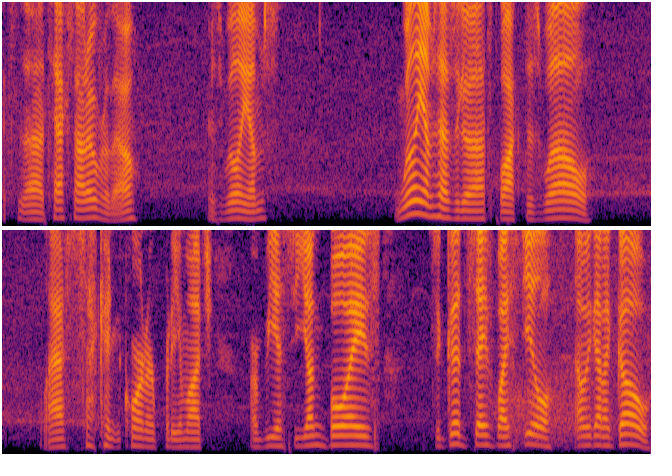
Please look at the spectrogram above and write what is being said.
It's uh, attack's not over though. There's Williams. Williams has to go. That's blocked as well. Last second corner, pretty much. Our BSC Young Boys. It's a good save by Steele. Now we gotta go.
